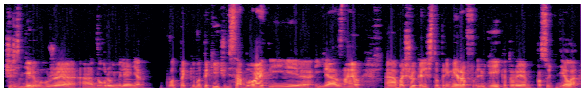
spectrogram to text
через неделю вы уже а, долларовый миллионер. Вот, так, вот такие чудеса бывают, и я знаю а, большое количество примеров людей, которые, по сути дела,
